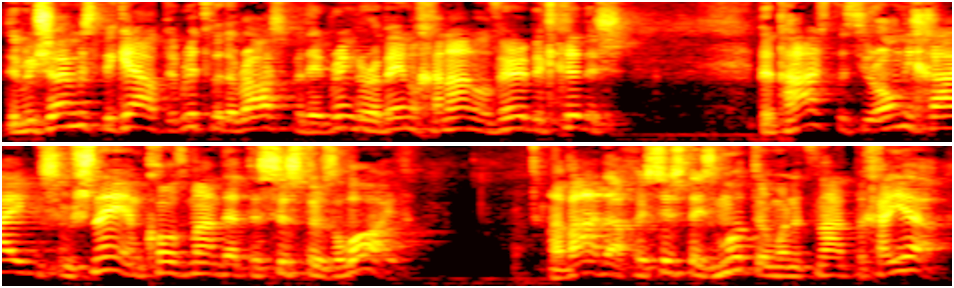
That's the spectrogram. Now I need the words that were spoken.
The Rishayim speak out, the Ritva, the Rashba, they bring Rabbeinu Chanan, a very big Chiddush. The Pashtas, you're only Chayav Misham Shneim, calls man that the sister is alive. Avada Chesishta is mutter when it's not Bechaya.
